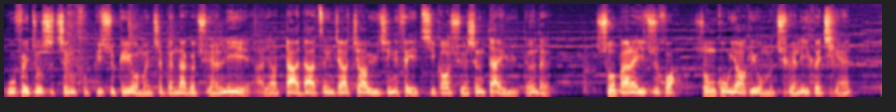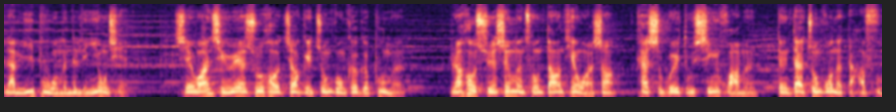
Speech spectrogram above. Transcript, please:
无非就是政府必须给我们这个那个权利啊，要大大增加教育经费，提高学生待遇等等。说白了一句话，中共要给我们权力和钱来弥补我们的零用钱。写完请愿书后，交给中共各个部门。然后学生们从当天晚上开始围堵新华门，等待中共的答复。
